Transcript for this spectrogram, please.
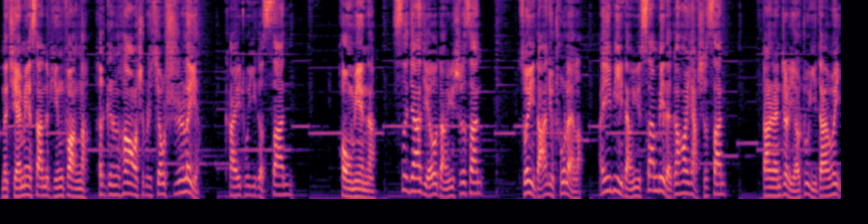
那前面三的平方啊和根号是不是消失了呀？开出一个三，后面呢？四加九等于十三，所以答案就出来了。a b 等于三倍的根号下十三。当然这里要注意单位。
